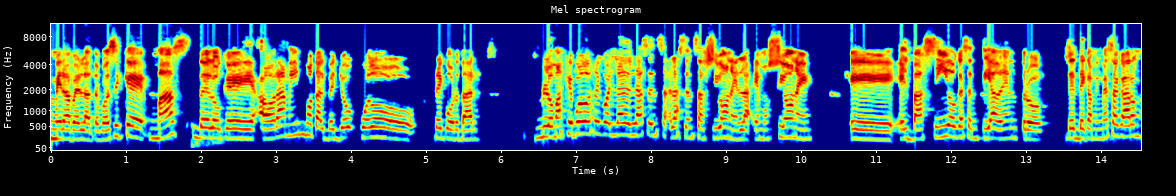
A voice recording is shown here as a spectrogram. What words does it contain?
Mira, verdad, te puedo decir que más de lo que ahora mismo tal vez yo puedo recordar, lo más que puedo recordar es las sensaciones, las emociones, eh, el vacío que sentía adentro. Desde que a mí me sacaron,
